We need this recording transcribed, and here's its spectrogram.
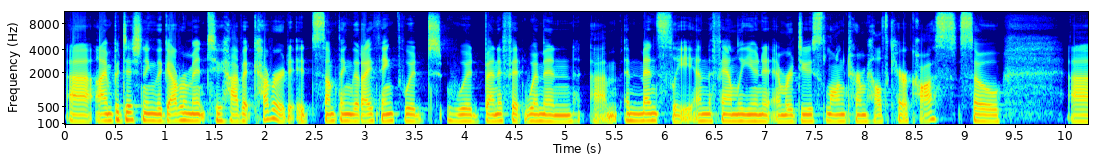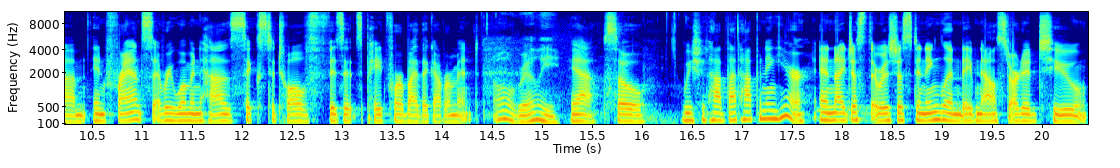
Uh, I'm petitioning the government to have it covered. It's something that I think would would benefit women um, immensely and the family unit and reduce long term healthcare costs. So um, in France, every woman has six to 12 visits paid for by the government. Oh, really? Yeah. So we should have that happening here. And I just, there was just in England, they've now started to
